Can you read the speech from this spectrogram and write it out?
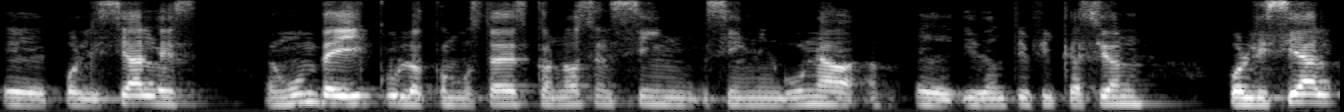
eh, policiales en un vehículo, como ustedes conocen, sin, sin ninguna eh, identificación policial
